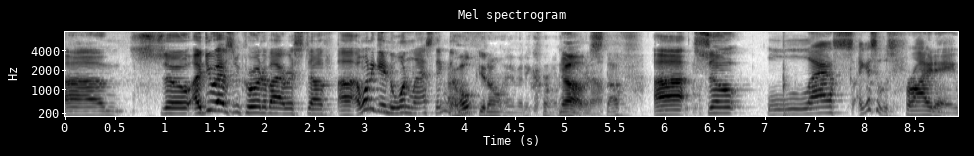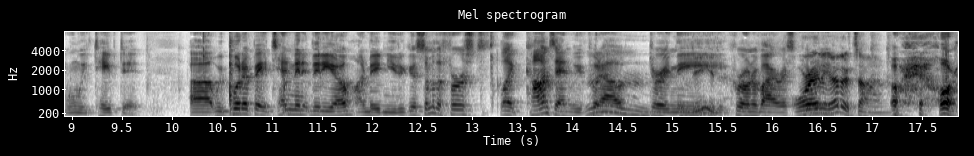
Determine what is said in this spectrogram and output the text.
Um, so I do have some coronavirus stuff. Uh, I want to get into one last thing. I hope you don't have any coronavirus No, no. stuff. Uh, so last, I guess it was Friday when we taped it. Uh, we put up a 10 minute video on Made in Utica. Some of the first like content we've put out during the Mm, indeed. coronavirus Or period. any other time. or,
